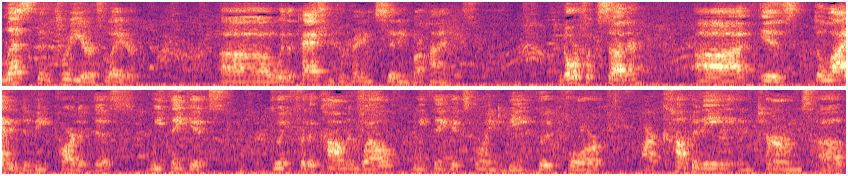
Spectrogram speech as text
less than three years later uh, with a passenger train sitting behind us. Norfolk Southern uh, is delighted to be part of this. We think it's good for the Commonwealth. We think it's going to be good for our company in terms of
